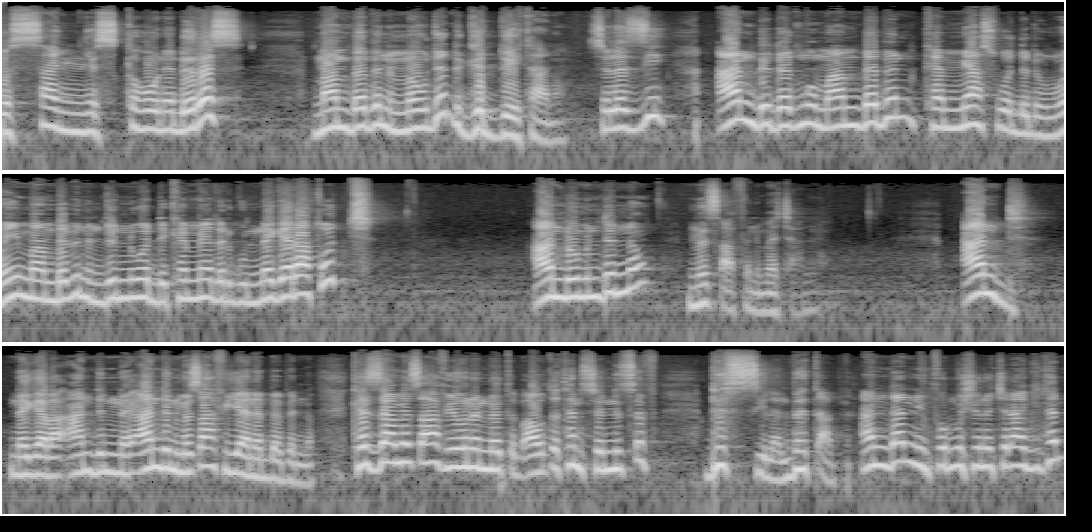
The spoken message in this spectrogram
ወሳኝ እስከሆነ ድረስ ማንበብን መውደድ ግዴታ ነው። ስለዚህ አንድ ደግሞ ማንበብን ከሚያስወድዱን ወይም ማንበብን እንድንወድ ከሚያደርጉን ነገራቶች አንዱ ምንድን ነው መጽሐፍን መቻል ነው። አንድ ነገር አንድን መጽሐፍ እያነበብን ነው። ከዛ መጽሐፍ የሆነ ነጥብ አውጥተን ስንጽፍ ደስ ይላል በጣም። አንዳንድ information ኦችን አግኝተን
